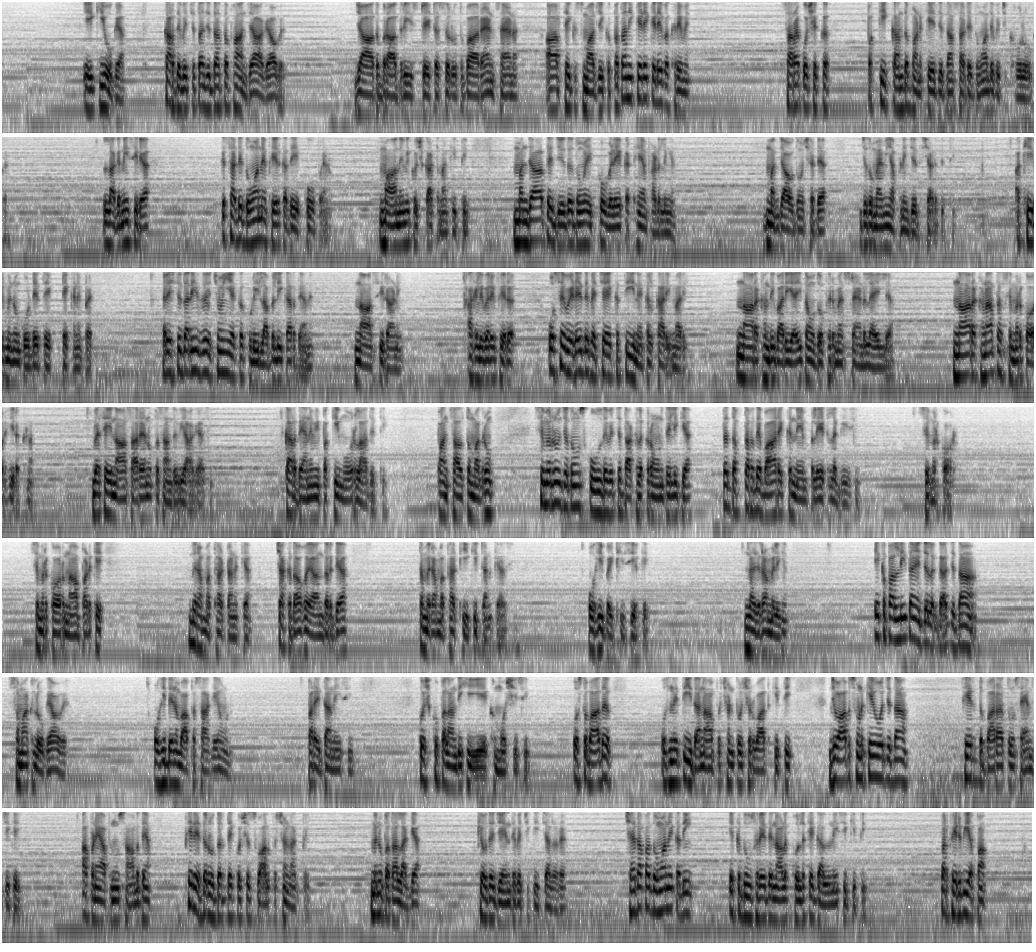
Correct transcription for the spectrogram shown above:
ਇਹ ਕੀ ਹੋ ਗਿਆ? ਘਰ ਦੇ ਵਿੱਚ ਤਾਂ ਜਿੱਦਾਂ ਤੂਫਾਨ ਜਿਹਾ ਆ ਗਿਆ ਹੋਵੇ। ਜਾਤ, ਬਰਾਦਰੀ, ਸਟੇਟਸ, ਰੁਤਬਾ, ਰਹਿਣ ਸਹਿਣ, ਆਰਥਿਕ, ਸਮਾਜਿਕ, ਪਤਾ ਨਹੀਂ ਕਿਹੜੇ ਕਿਹੜੇ ਵੱਖਰੇਵੇਂ ਸਾਰਾ ਕੁਝ ਇੱਕ ਪੱਕੀ ਕੰਧ ਬਣ ਕੇ ਜਿੱਦਾਂ ਸਾਡੇ ਦੋਵਾਂ ਦੇ ਵਿੱਚ ਖੋਲ ਹੋ ਗਿਆ ਲੱਗ ਨਹੀਂ ਸੀ ਰਿਹਾ ਕਿ ਸਾਡੇ ਦੋਵਾਂ ਨੇ ਫੇਰ ਕਦੇ ਇੱਕ ਹੋ ਪੈਣਾ। ਮਾਂ ਨੇ ਵੀ ਕੁਝ ਘੱਟ ਨਾ ਕੀਤੀ। ਮੰਜਾ ਤੇ ਜਿੱਦ ਦੋਵੇਂ ਇੱਕੋ ਵੇਲੇ ਇਕੱਠੀਆਂ ਫੜ ਲਈਆਂ। ਮੰਜਾ ਉਦੋਂ ਛੱਡਿਆ ਜਦੋਂ ਮੈਂ ਵੀ ਆਪਣੀ ਜਿੱਦ ਛੱਡ ਦਿੱਤੀ। ਅਖੀਰ ਮੈਨੂੰ ਗੋਡੇ ਤੇ ਟੇਕਣੇ ਪਏ। ਰਿਸ਼ਤੇਦਾਰੀ ਦੇ ਵਿੱਚੋਂ ਹੀ ਇੱਕ ਕੁੜੀ ਲੱਭ ਲਈ ਕਰਦਿਆਂ ਨੇ। ਨਾਂ ਸੀ ਰਾਣੀ। ਅਗਲੇ ਵਾਰੀ ਫਿਰ ਉਸੇ ਵੇੜੇ ਦੇ ਵਿੱਚ ਇੱਕ ਧੀ ਨੇ ਕਲਕਾਰੀ ਮਾਰੀ। ਨਾ ਰੱਖਣ ਦੀ ਵਾਰੀ ਆਈ ਤਾਂ ਉਦੋਂ ਫਿਰ ਮੈਂ ਸਟੈਂਡ ਲੈ ਹੀ ਲਿਆ। ਨਾ ਰੱਖਣਾ ਤਾਂ ਸਿਮਰ ਕੌਰ ਹੀ ਰੱਖਣਾ। ਵੈਸੇ ਇਹ ਨਾਂ ਸਾਰਿਆਂ ਨੂੰ ਪਸੰਦ ਵੀ ਆ ਗਿਆ ਸੀ। ਘਰਦਿਆਂ ਨੇ ਵੀ ਪੱਕੀ ਮੋਹਰ ਲਾ ਦਿੱਤੀ। 5 ਸਾਲ ਤੋਂ ਮਗਰੋਂ ਸਿਮਰ ਨੂੰ ਜਦੋਂ ਸਕੂਲ ਦੇ ਵਿੱਚ ਦਾਖਲ ਕਰਾਉਣ ਦੇ ਲਈ ਗਿਆ, ਤਾਂ ਦਫ਼ਤਰ ਦੇ ਬਾਹਰ ਇੱਕ ਨੇਮ ਪਲੇਟ ਲੱਗੀ ਸੀ। ਸਿਮਰ ਕੌਰ। ਸਿਮਰ ਕੌਰ ਨਾਂ ਪੜ੍ਹ ਕੇ ਮੇਰਾ ਮੱਥਾ ਟਣਕਿਆ। ਝੱਕਦਾ ਹੋਇਆ ਅੰਦਰ ਗਿਆ ਤਾਂ ਮੇਰਾ ਮੱਥਾ ਠੀਕ ਹੀ ਟਣਕਿਆ ਸੀ। ਉਹੀ ਬੈਠੀ ਸੀ ਅੱਗੇ। ਨਜ਼ਰਾਂ ਮਿਲੀਆਂ। ਇੱਕ ਪੱਲੀ ਤਾਂ ਇੰਜ ਲੱਗਾ ਜਿੱਦਾਂ ਸਮਾਂ ਖਲੋ ਗਿਆ ਹੋਵੇ। ਉਹੀ ਦਿਨ ਵਾਪਸ ਆ ਗਏ ਹੁਣ, ਪਰ ਇਦਾਂ ਨਹੀਂ ਸੀ। ਕੁਝ ਕੁ ਪਲਾਂ ਦੀ ਹੀ ਇਹ ਖਾਮੋਸ਼ੀ ਸੀ। ਉਸ ਤੋਂ ਬਾਅਦ ਉਸਨੇ ਧੀ ਦਾ ਨਾਮ ਪੁੱਛਣ ਤੋਂ ਸ਼ੁਰੂਆਤ ਕੀਤੀ। ਜਵਾਬ ਸੁਣ ਕੇ ਉਹ ਜਿੱਦਾਂ ਫਿਰ ਦੁਬਾਰਾ ਤੋਂ ਸਹਿਮ ਜੀ ਗਈ। ਆਪਣੇ ਆਪ ਨੂੰ ਸਾਂਭਦਿਆਂ ਫਿਰ ਇੱਧਰ ਉੱਧਰ ਦੇ ਕੁਝ ਸਵਾਲ ਪੁੱਛਣ ਲੱਗ ਪਈ। ਮੈਨੂੰ ਪਤਾ ਲੱਗ ਗਿਆ ਕਿ ਉਹਦੇ ਜੇਨ ਦੇ ਵਿੱਚ ਕੀ ਚੱਲ ਰਿਹਾ। ਸ਼ਾਇਦ ਆਪਾਂ ਦੋਵਾਂ ਨੇ ਕਦੀ ਇੱਕ ਦੂਸਰੇ ਦੇ ਨਾਲ ਖੁੱਲ੍ਹ ਕੇ ਗੱਲ ਨਹੀਂ ਸੀ ਕੀਤੀ। ਪਰ ਫਿਰ ਵੀ ਆਪਾਂ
